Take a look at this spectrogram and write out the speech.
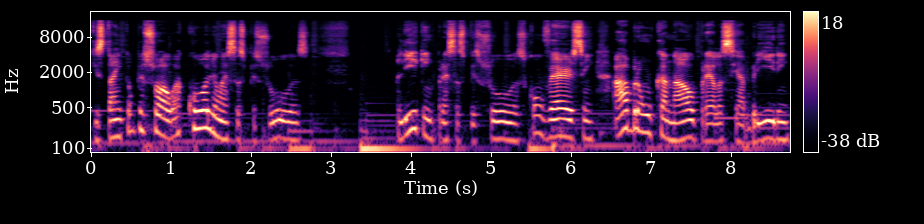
que está, então pessoal, acolham essas pessoas liguem para essas pessoas, conversem, abram um canal para elas se abrirem.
